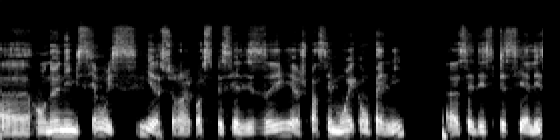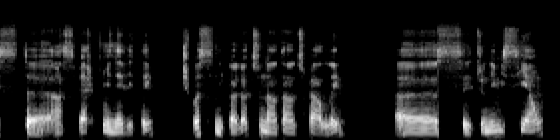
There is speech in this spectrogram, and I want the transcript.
Euh, on a une émission ici sur un poste spécialisé, je pense que c'est Moi et compagnie. c'est des spécialistes en cybercriminalité. Je ne sais pas si Nicolas, tu en as entendu parler. c'est une émission.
